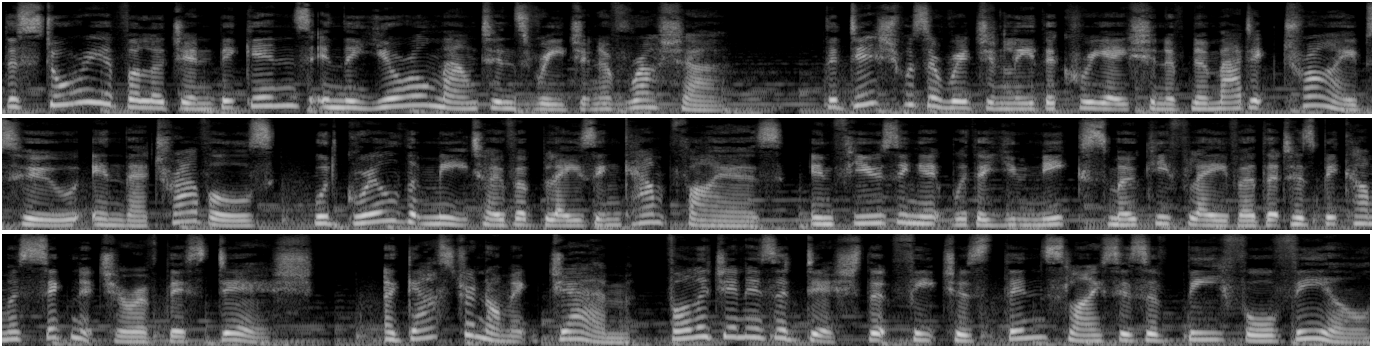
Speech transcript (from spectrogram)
The story of Vologin begins in the Ural Mountains region of Russia. The dish was originally the creation of nomadic tribes who, in their travels, would grill the meat over blazing campfires, infusing it with a unique smoky flavor that has become a signature of this dish. A gastronomic gem, Vologin is a dish that features thin slices of beef or veal,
